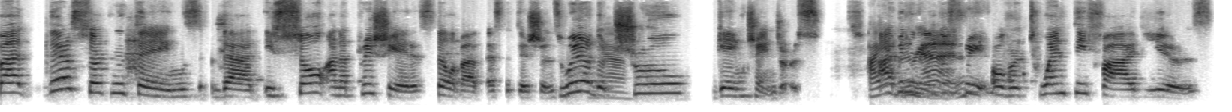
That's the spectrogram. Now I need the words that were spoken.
But there are certain things that is so unappreciated still about estheticians. We're the Yeah. true game changers. I I've been in the industry over 25 years,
